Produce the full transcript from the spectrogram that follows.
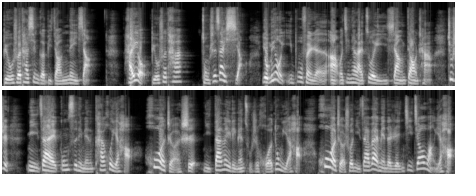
比如说他性格比较内向，还有比如说他总是在想，有没有一部分人啊？我今天来做一项调查，就是你在公司里面开会也好，或者是你单位里面组织活动也好，或者说你在外面的人际交往也好，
